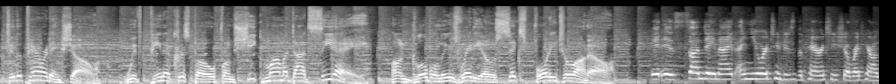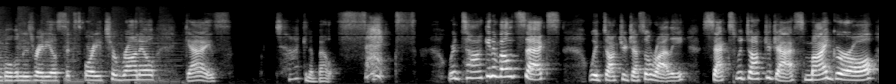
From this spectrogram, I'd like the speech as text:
Back to the Parenting Show with Pina Crispo from chicmama.ca on Global News Radio 640 Toronto. It is Sunday night, and you are tuned into the Parenting Show right here on Global News Radio 640 Toronto. Guys, talking about sex. We're talking about sex with Dr. Jess O'Reilly, Sex with Dr. Jess, my girl,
